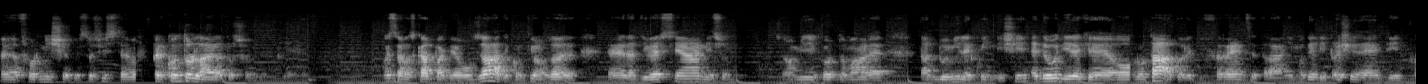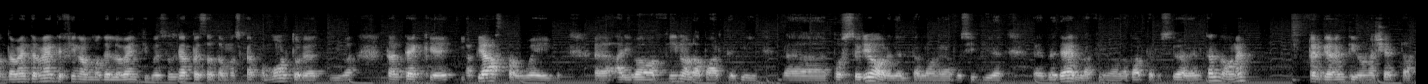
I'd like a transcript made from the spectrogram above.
eh, fornisce questo sistema per controllare la torsione del piede. Questa è una scarpa che ho usato e continuo a usare eh, da diversi anni, se non mi ricordo male dal 2015 e devo dire che ho notato le differenze tra i modelli precedenti. Fondamentalmente fino al modello 20 questa scarpa è stata una scarpa molto reattiva tant'è che la piastra Wave eh, arrivava fino alla parte qui eh, posteriore del tallone era possibile eh, vederla fino alla parte posteriore del tallone per garantire una certa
